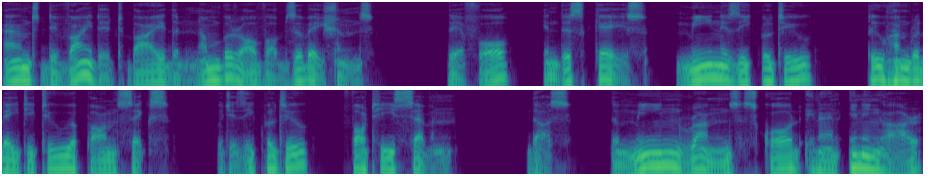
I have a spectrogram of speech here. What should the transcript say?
and divide it by the number of observations. Therefore, in this case, mean is equal to 282 upon 6, which is equal to 47. Thus, the mean runs scored in an inning are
